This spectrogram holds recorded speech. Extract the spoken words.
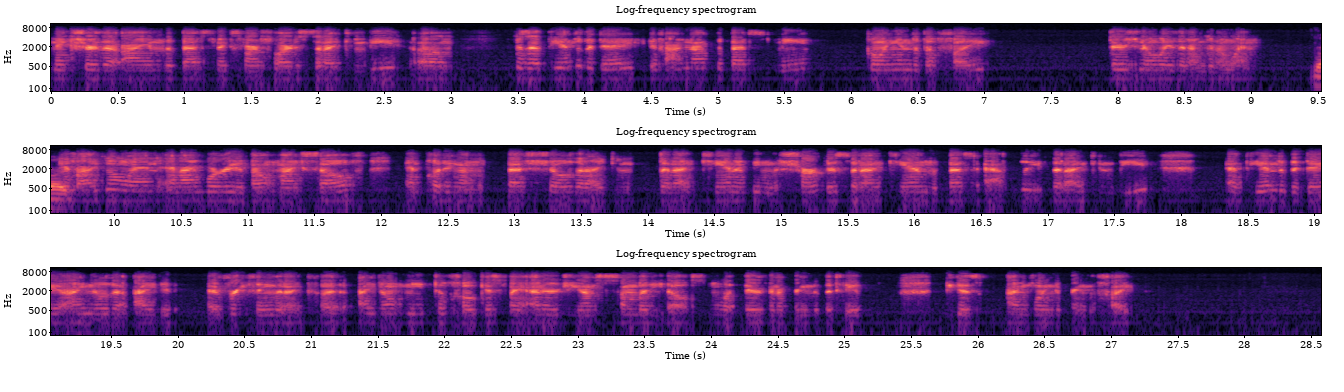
make sure that I am the best mixed martial artist that I can be. Because at the end of the day, if I'm not the best me going into the fight, there's no way that I'm going to win. Right. If I go in and I worry about myself and putting on the best show that I can that I can and being the sharpest that I can, the best athlete that I can be, at the end of the day I know that I did everything that I could. I don't need to focus my energy on somebody else and what they're going to bring to the table because I'm going to bring the fight.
